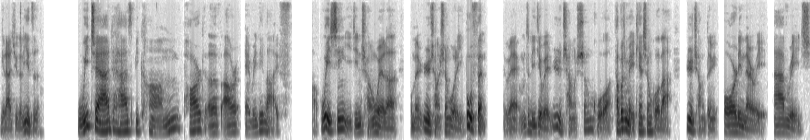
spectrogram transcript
给大家举个例子，WeChat has become part of our everyday life。好，卫星已经成为了我们日常生活的一部分，对不对？我们这理解为日常生活，它不是每天生活吧？日常等于 ordinary，average，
